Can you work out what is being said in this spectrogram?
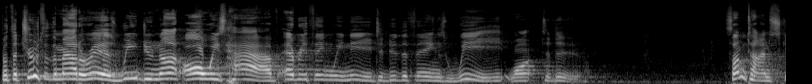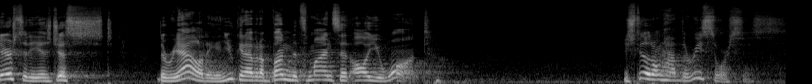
But the truth of the matter is, we do not always have everything we need to do the things we want to do. Sometimes scarcity is just the reality, and you can have an abundance mindset all you want. You still don't have the resources.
